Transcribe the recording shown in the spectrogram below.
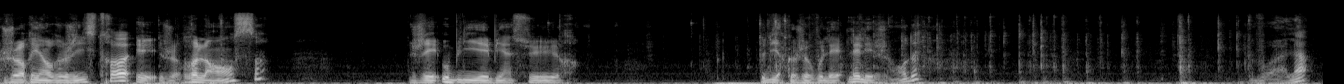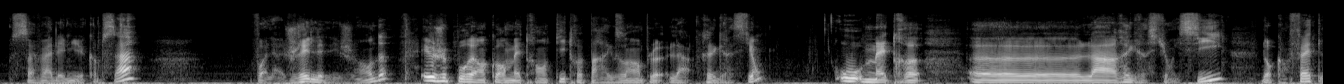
Je réenregistre et je relance. J'ai oublié, bien sûr, dire que je voulais les légendes. Voilà, ça va aller mieux comme ça. Voilà, j'ai les légendes, et je pourrais encore mettre en titre, par exemple, la régression, ou mettre euh, la régression ici, donc en fait,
